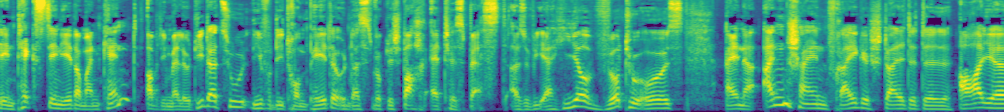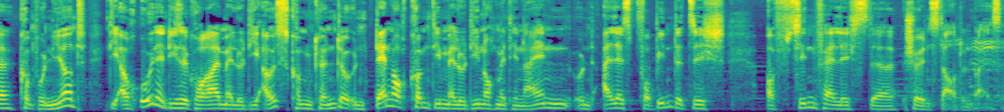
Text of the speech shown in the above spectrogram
den Text, den jedermann kennt, aber die Melodie dazu liefert die Trompete und das ist wirklich Bach at his best. Also wie er hier virtuos eine anscheinend freigestaltete Arie komponiert, die auch ohne diese Choralmelodie auskommen könnte und dennoch kommt die Melodie noch mit hinein und alles verbindet sich auf sinnfälligste, schönste Art und Weise.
